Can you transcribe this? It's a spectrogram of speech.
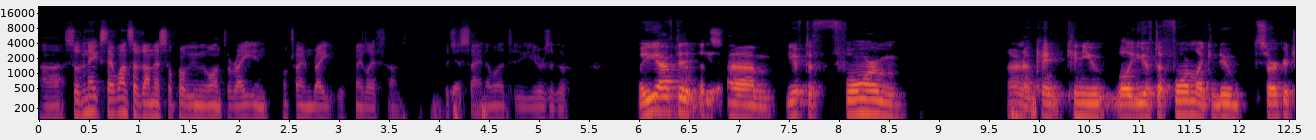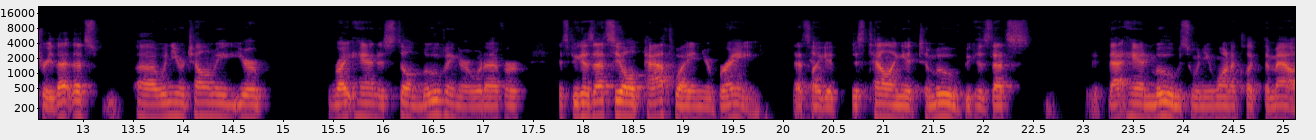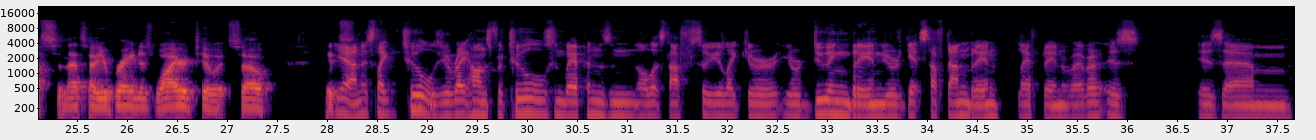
Uh, so the next step, once I've done this, I'll probably move on to writing. I'll try and write with my left hand, which is something I wanted to do years ago. Well, you have to um, you have to form. I don't know. Can can you? Well, you have to form like new circuitry. That that's uh, when you were telling me your right hand is still moving or whatever. It's because that's the old pathway in your brain. That's Yeah. like it's just telling it to move because that's that hand moves when you want to click the mouse, and that's how your brain is wired to it. So, it's, yeah, and it's like tools. Your right hand's for tools and weapons and all that stuff. So you're like your your doing brain, your get stuff done brain, left brain or whatever is is um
